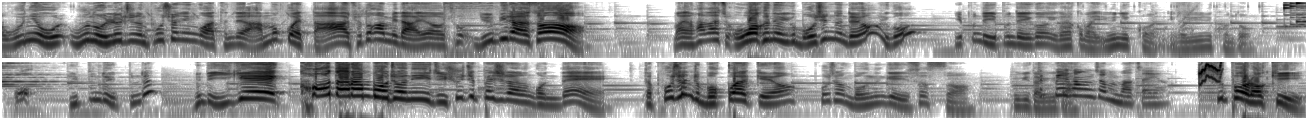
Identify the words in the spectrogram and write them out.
운이 올- 운 올려주는 potion인 것 같은데 안 먹고 했다. 아, 죄송합니다. 여 조- newbie라서 많이 화나지. 와 근데 이거 멋있는데요 이거? 이쁜데 이쁜데 이거 이거 잠깐만 유니콘. 이거 유니콘도. 어? 이쁜데 이쁜데? 근데 이게 커다란 버전이 이제 huge pet이라는 건데 일단 potion 좀 먹고 할게요. potion 먹는 게 있었어. 여기다 특별 여기다. 상점 맞아요. super lucky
